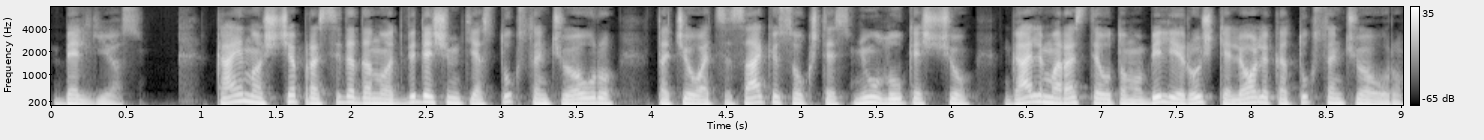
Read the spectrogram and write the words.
Belgijos. Kainos čia prasideda nuo 20 tūkstančių eurų, tačiau atsisakius aukštesnių lūkesčių, galima rasti automobilį ir už 14 tūkstančių eurų.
